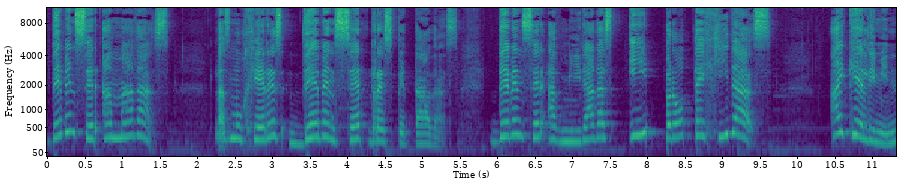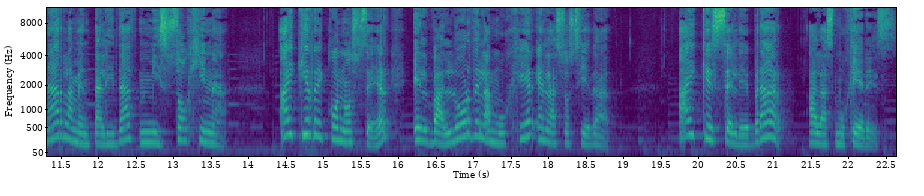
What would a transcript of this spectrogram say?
deben ser amadas. Las mujeres deben ser respetadas. Deben ser admiradas y protegidas. Hay que eliminar la mentalidad misógina. Hay que reconocer el valor de la mujer en la sociedad. Hay que celebrar a las mujeres.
